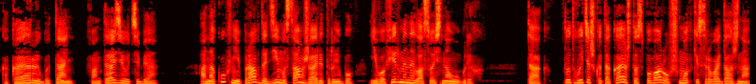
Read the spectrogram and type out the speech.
«Какая рыба, Тань? Фантазия у тебя!» А на кухне и правда Дима сам жарит рыбу, его фирменный лосось на углях. Так, тут вытяжка такая, что с поваров шмотки срывать должна,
